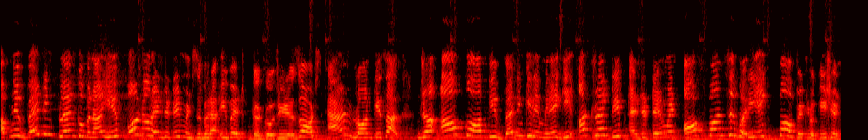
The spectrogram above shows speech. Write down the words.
अपने वेडिंग प्लान को बनाइए फन और एंटरटेनमेंट से भरा event Gangotri resorts and lawn के साथ जहां आपको आपकी वेडिंग के लिए मिलेगी अट्रैक्टिव एंटरटेनमेंट और फन भरी एक परफेक्ट लोकेशन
